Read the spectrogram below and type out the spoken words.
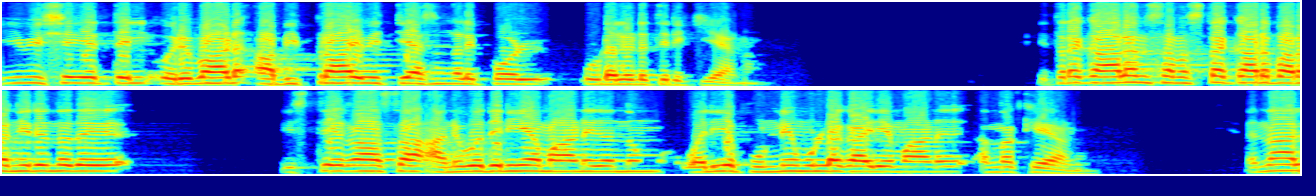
ഈ വിഷയത്തിൽ ഒരുപാട് അഭിപ്രായ വ്യത്യാസങ്ങൾ ഇപ്പോൾ ഉടലെടുത്തിരിക്കുകയാണ്. ഇത്ര കാലം സമസ്തക്കാർ പറഞ്ഞിരുന്നത് ഇസ്തിഹാസ അനുവദനീയമാണ് എന്നും വലിയ പുണ്യമുള്ള കാര്യമാണ് എന്നൊക്കെയാണ്. എന്നാൽ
